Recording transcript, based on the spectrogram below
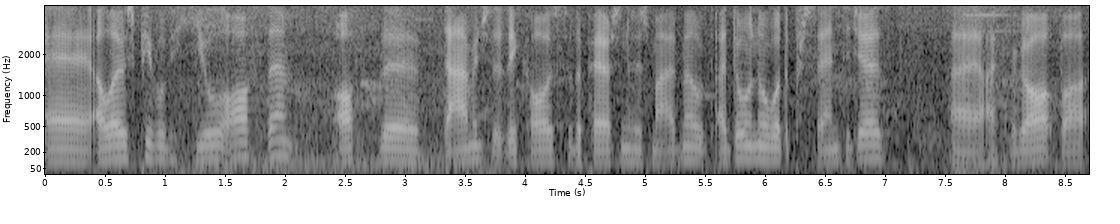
uh, allows people to heal off them off the damage that they cause to the person who's mad milked. I don't know what the percentage is uh, I forgot but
